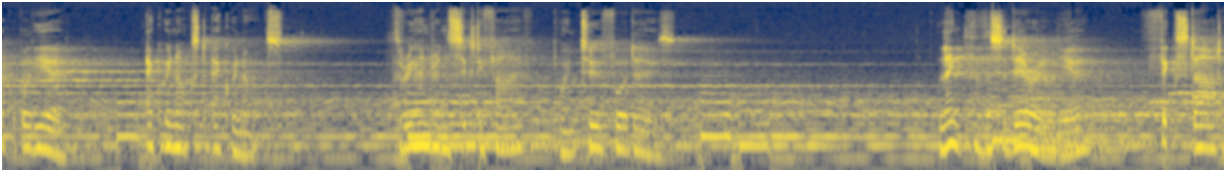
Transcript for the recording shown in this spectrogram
Tropical year, equinox to equinox, 365.24 days. Length of the sidereal year, fixed star to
